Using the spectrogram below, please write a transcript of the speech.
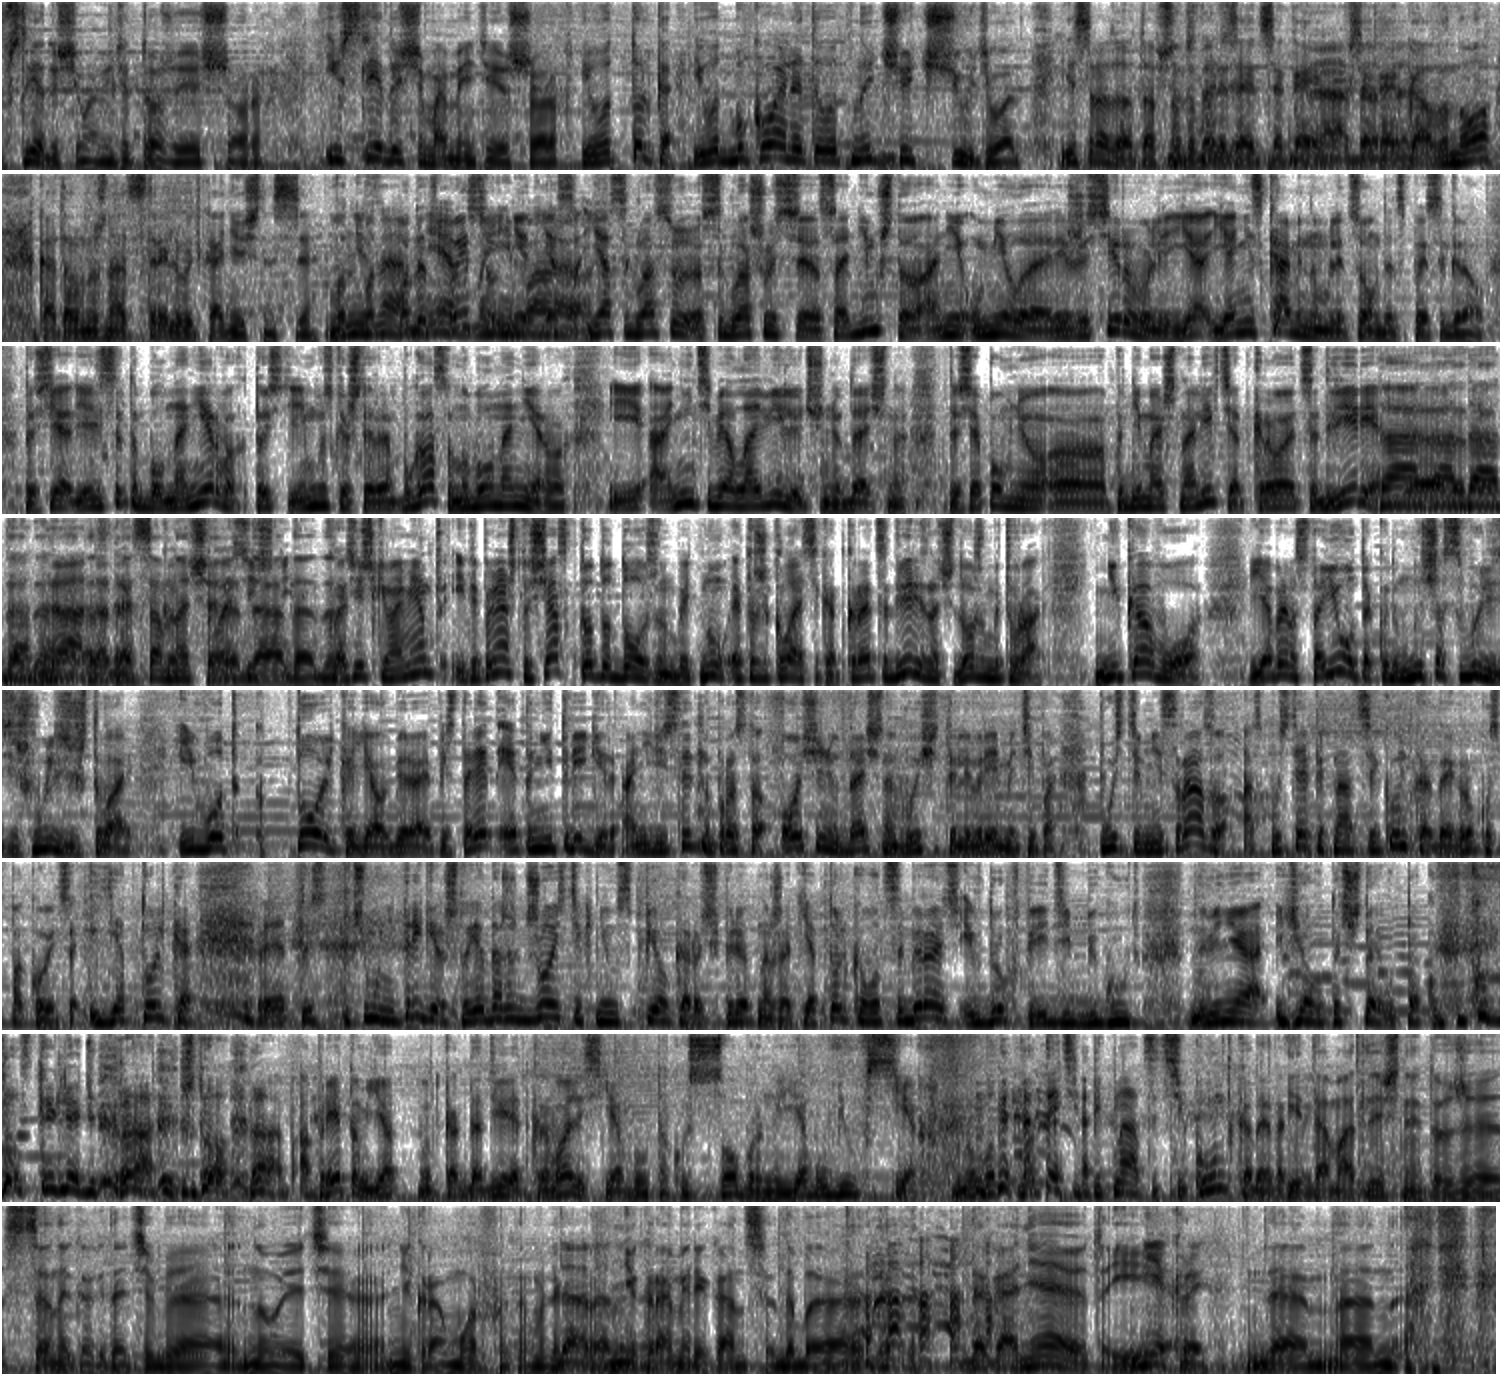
в следующем моменте тоже есть шорох. И в следующем моменте есть шорох. И вот только, и вот буквально это вот на чуть-чуть вот. И сразу отовсюду Ну, кстати, вылезает всякое, да, да, всякое да. говно, которым нужно отстреливать конечности. Вот Не по, знаю, по Dead мне- Space, мне не нет, я, я согласу- соглашусь э, с одним, что они умело режиссировали. Я, я не с каменным лицом в Dead Space играл. То есть я, я действительно был на нервах. То есть я не могу сказать, что я прям пугался, но был на нервах. И они тебя ловили очень удачно. То есть я помню, э, поднимаешь на лифте, открываются двери. Да, да, да, да, Да, да, да. Начале, да, классический, да, да. Классический момент, и ты понимаешь, что сейчас кто-то должен быть. Ну, это же классика. Открывается дверь, значит, должен быть враг. Никого. Я прям стою вот такой, думаю, ну сейчас вылезешь, вылезешь, тварь. И вот только я убираю пистолет, это не триггер. Они действительно просто очень удачно высчитали время. Типа, пустим не сразу, а спустя 15 секунд, когда игрок успокоится. И я только... э, то есть, почему не триггер? Что я даже джойстик не успел, короче, вперед нажать. Я только вот собираюсь, и вдруг впереди бегут на меня, и я вот начинаю вот так вот, куда стрелять? А, что? А, а при этом я, вот когда двери открывались, я был такой собранный, я бы убил всех. Но вот, вот эти 15 секунд, когда я такой... И там отличные тоже сцены, когда тебя, ну, эти некроморфы там, или Да, да, да, некроамериканцы э, догоняют. И, Некры. Да.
